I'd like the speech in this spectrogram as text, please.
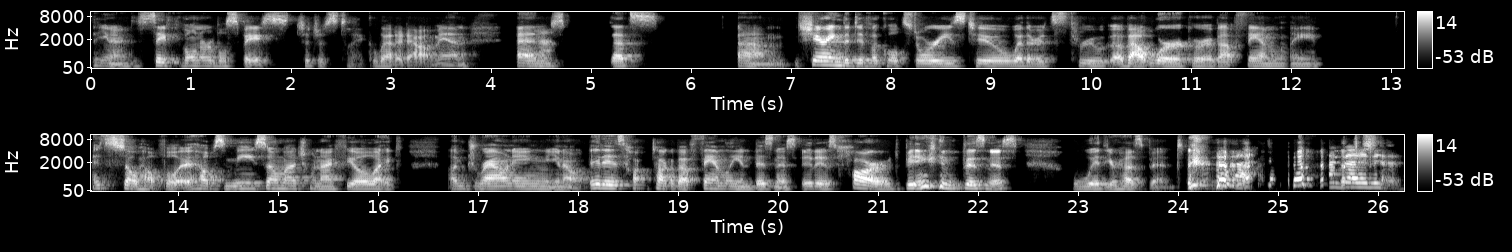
you know safe, vulnerable space to just like let it out, man. And yeah. that's um, sharing the difficult stories too, whether it's through about work or about family. It's so helpful. It helps me so much when I feel like I'm drowning. You know, it is talk about family and business. It is hard being in business with your husband. I bet it is.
